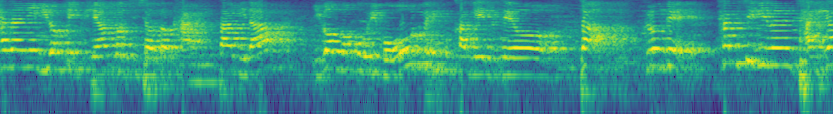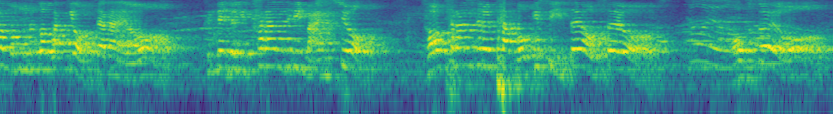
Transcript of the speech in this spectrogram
하나님 이렇게 귀한 거 주셔서 감사합니다. 이거 먹고 우리 모두 행복하게 해주세요. 자 그런데 삼식이는 자기가 먹는 것밖에 없잖아요. 근데 저기 사람들이 많지요. 저 사람들을 다 먹일 수 있어요 없어요? 없어요. 없어요.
